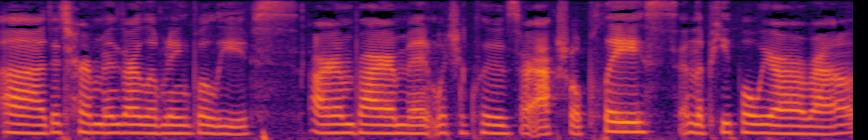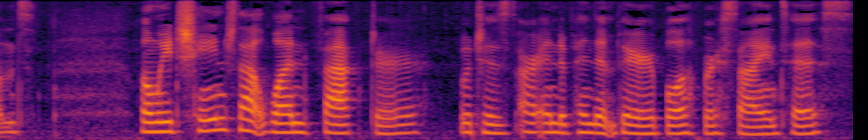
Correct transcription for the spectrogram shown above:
uh, determines our limiting beliefs our environment, which includes our actual place and the people we are around. When we change that one factor, which is our independent variable if we're scientists,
